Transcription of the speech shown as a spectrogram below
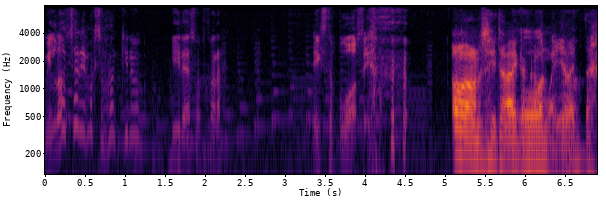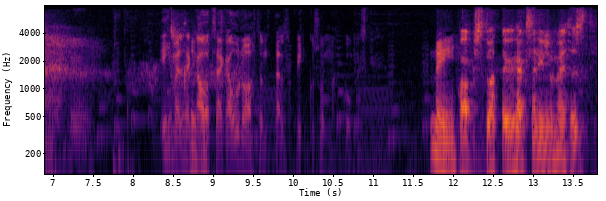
milloin Zenimax on hankkinut ID Software? Eikö sitä vuosia? On siitä aika On, kauan jo, että Ihmeellisen Eikö- kauaksi aika unohtunut tällaiset pikkusummat kumminkin. niin. 2009 ilmeisesti.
